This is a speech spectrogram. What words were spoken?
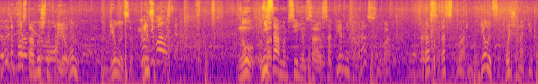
Ну, это просто обычный прием. Он делается, в принципе, Ну, не зна- самым сильным со- соперником. Раз, два. Раз, раз, два. Делается больше на тихо.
